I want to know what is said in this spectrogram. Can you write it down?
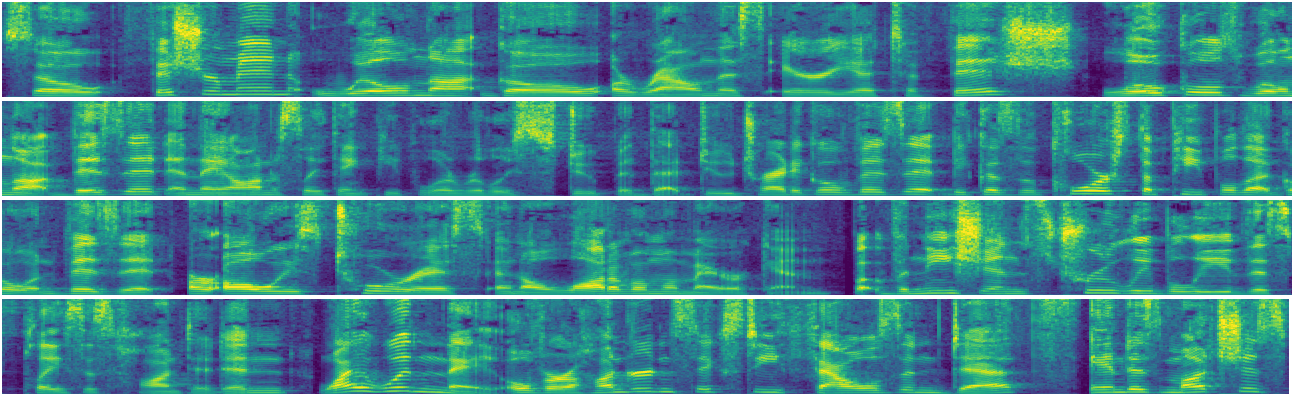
So fishermen will not go around this area to fish. Locals will not visit, and they honestly think people are really stupid that do try to go visit because, of course, the people that go and visit are always tourists and a lot of them American. But Venetians truly believe this place is haunted, and why wouldn't they? Over 160,000 deaths, and as much as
